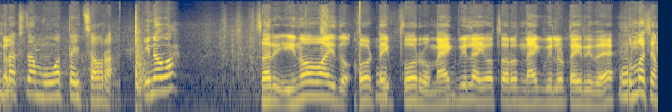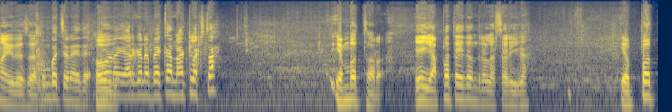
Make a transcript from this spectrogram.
ವೆಹಿಕಲ್ ಲಕ್ಷದ ಮೂವತ್ತೈದು ಸಾವಿರ. ಇನೋವಾ ಸರ್ ಇನೋವಾ ಇದು. ಟೈಪ್ ಫೋರ್ ಮ್ಯಾಗ್ವಿಲ್ ಐವತ್ತು ಸಾವಿರದ ಮ್ಯಾಗ್ವಿಲ್ ಟೈರ್ ಇದೆ. ತುಂಬಾ ಚೆನ್ನಾಗಿದೆ ಸರ್. ತುಂಬಾ ಚೆನ್ನಾಗಿದೆ. ನೋಡೋಣ ಯಾರಿಗಾನ ಬೇಕಾ? ನಾಲ್ಕು ಲಕ್ಷ ಎಂಬತ್ತು ಸಾವಿರ. ಏ ಎಪ್ಪತ್ತೈದು ಅಂದ್ರಲ್ಲ ಸರ್ ಈಗ. ಎಪ್ಪತ್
